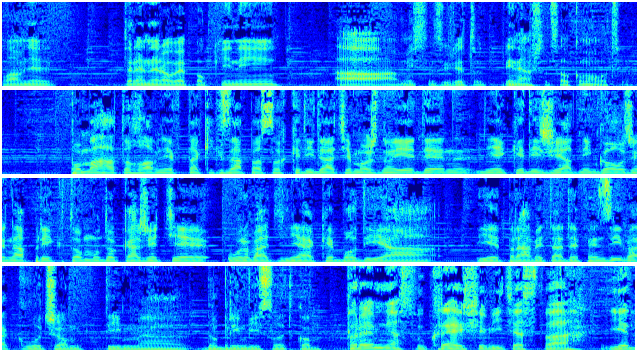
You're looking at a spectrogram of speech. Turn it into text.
hlavne trénerové pokyny a myslím si, že to prináša celkom ovocie. Pomáha to hlavne v takých zápasoch, kedy dáte možno jeden, niekedy žiadny gól, že napriek tomu dokážete urvať nejaké body a je práve tá defenzíva kľúčom k tým uh, dobrým výsledkom? Pre mňa sú krajšie víťazstva 1-0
